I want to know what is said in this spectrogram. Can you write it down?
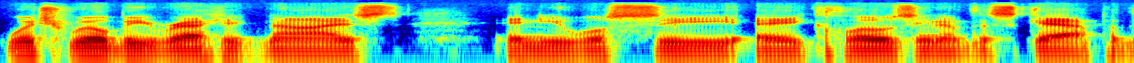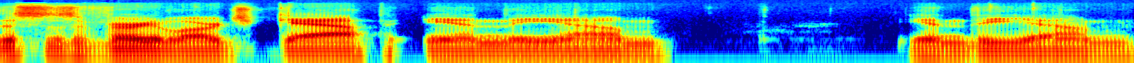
which will be recognized, and you will see a closing of this gap. But this is a very large gap in the um, in the um,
